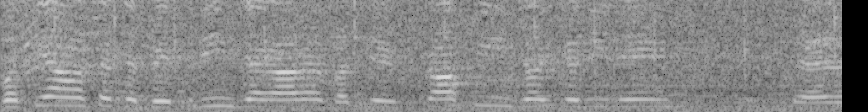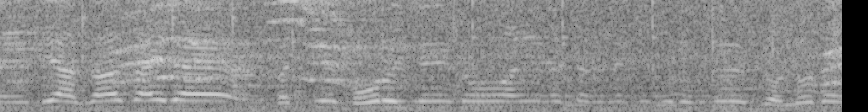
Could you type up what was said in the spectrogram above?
بچے واسطے بہترین جگہ ہے بچے کافی انجوائے کری رہے ہیں بچے بور جائیں تو کہ تے۔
